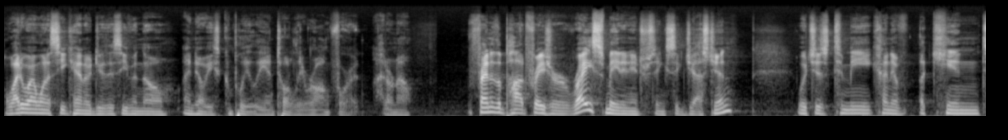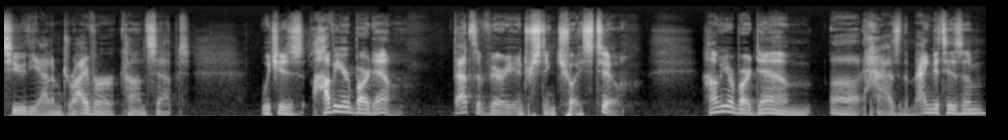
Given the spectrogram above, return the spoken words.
Why do I want to see Keanu do this even though I know he's completely and totally wrong for it? I don't know friend of the pod, Fraser Rice, made an interesting suggestion, which is to me kind of akin to the Adam Driver concept, which is Javier Bardem. That's a very interesting choice, too. Javier Bardem uh, has the magnetism.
